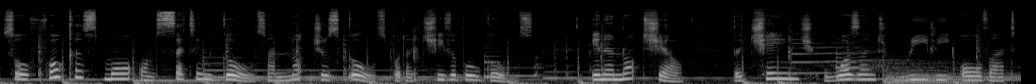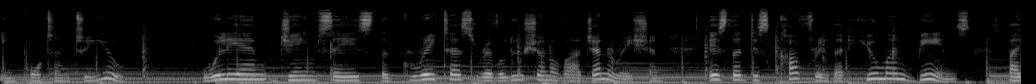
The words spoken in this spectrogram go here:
So focus more on setting goals and not just goals but achievable goals. In a nutshell, the change wasn't really all that important to you. William James says the greatest revolution of our generation is the discovery that human beings, by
